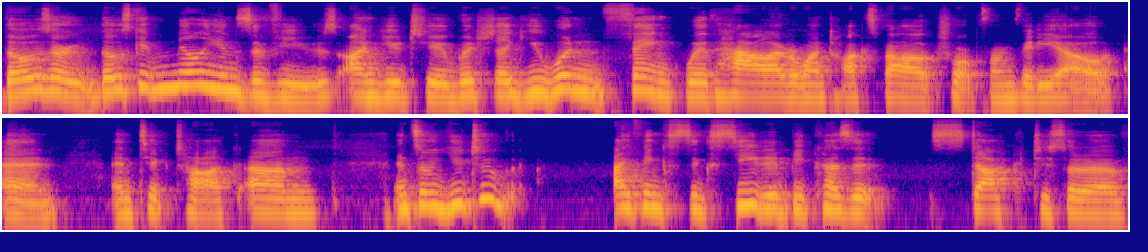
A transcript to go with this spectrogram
those are those get millions of views on YouTube, which like you wouldn't think with how everyone talks about short form video and and TikTok. Um, and so YouTube, I think, succeeded because it stuck to sort of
